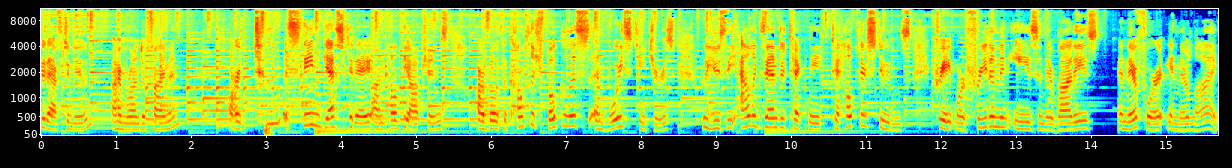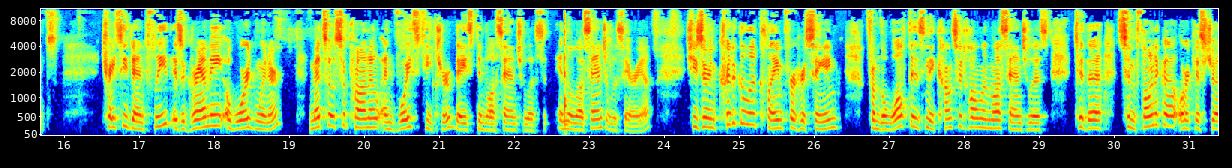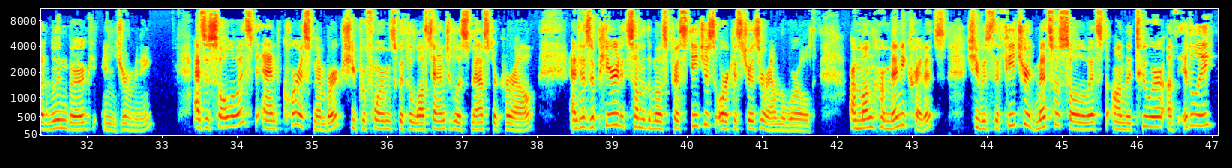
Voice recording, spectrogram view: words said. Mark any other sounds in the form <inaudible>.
Good afternoon. I'm Rhonda Feiman. Our two esteemed guests today on Healthy Options are both accomplished vocalists and voice teachers who use the Alexander technique to help their students create more freedom and ease in their bodies and therefore in their lives. Tracy Van Fleet is a Grammy Award winner mezzo soprano and voice teacher based in Los Angeles, in the Los Angeles area. She's earned critical acclaim for her singing from the Walt Disney Concert Hall in Los Angeles to the Symphonica Orchestra Nuremberg in Germany. As a soloist and chorus member, she performs with the Los Angeles Master Chorale and has appeared at some of the most prestigious orchestras around the world. Among her many credits, she was the featured mezzo soloist on the tour of Italy,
